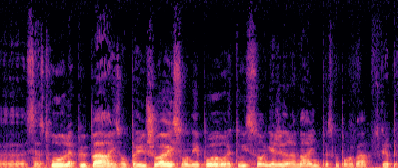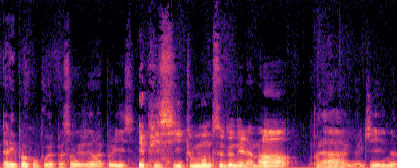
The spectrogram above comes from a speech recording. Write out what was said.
Euh, ça se trouve, la plupart, ils n'ont pas eu le choix, ils sont des pauvres et tout, ils se sont engagés dans la marine parce que pourquoi pas. Parce qu'à l'époque, on pouvait pas s'engager dans la police. et puis si tout le monde se donnait la main, Voilà, imagine, euh,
